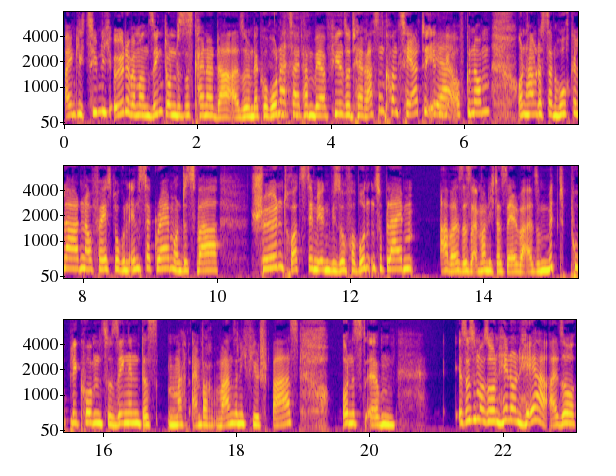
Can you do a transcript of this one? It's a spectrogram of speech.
eigentlich ziemlich öde, wenn man singt und es ist keiner da. Also in der Corona-Zeit haben wir ja viel so Terrassenkonzerte irgendwie ja. aufgenommen und haben das dann hochgeladen auf Facebook und Instagram und es war schön, trotzdem irgendwie so verbunden zu bleiben. Aber es ist einfach nicht dasselbe. Also mit Publikum zu singen, das macht einfach wahnsinnig viel Spaß. Und es, ähm, es ist immer so ein Hin und Her. Also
